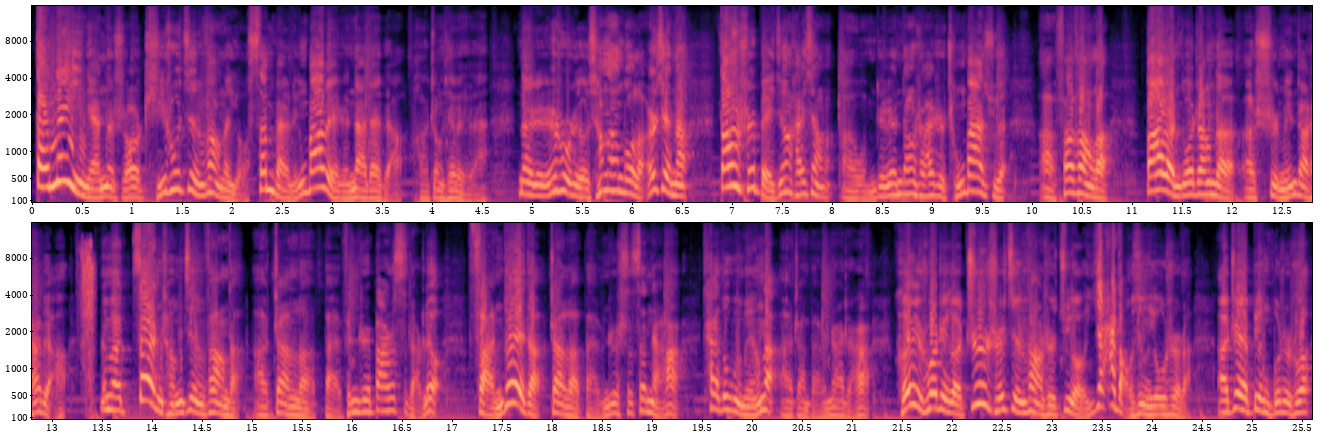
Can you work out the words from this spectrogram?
到那一年的时候，提出禁放的有三百零八位人大代表和政协委员，那这人数就相当多了。而且呢，当时北京还向啊，我们这边当时还是城八区啊，发放了八万多张的呃市民调查表。那么赞成禁放的啊，占了百分之八十四点六，反对的占了百分之十三点二，态度不明的啊占百分之二点二。可以说，这个支持禁放是具有压倒性优势的啊。这并不是说。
